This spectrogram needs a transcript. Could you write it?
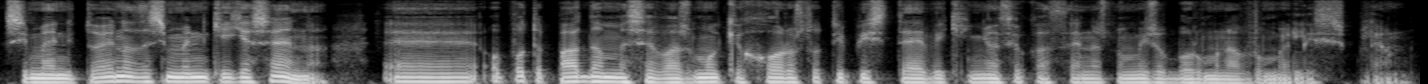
σημαίνει το ένα δεν σημαίνει και για σένα. Ε, οπότε πάντα με σεβασμό και χώρο στο τι πιστεύει και νιώθει ο καθένας νομίζω μπορούμε να βρούμε λύσεις πλέον.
